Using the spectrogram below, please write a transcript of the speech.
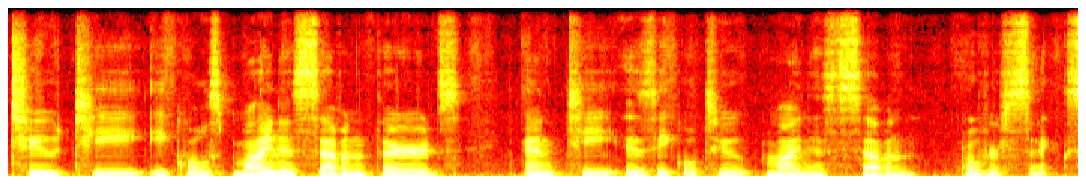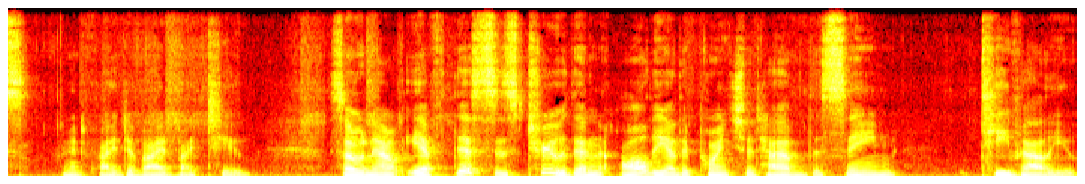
2t equals minus 7 thirds, and t is equal to minus 7 over 6, right, if I divide by 2. So now if this is true, then all the other points should have the same t value.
